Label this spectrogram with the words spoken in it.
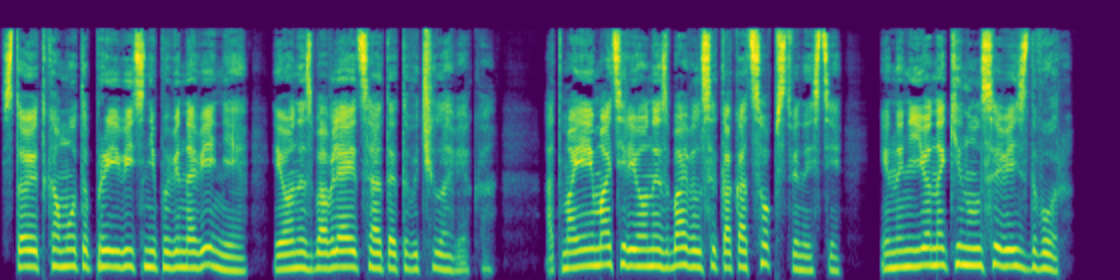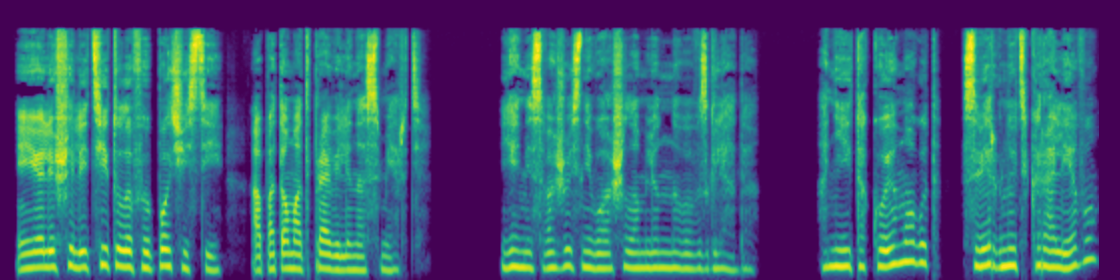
Стоит кому-то проявить неповиновение, и он избавляется от этого человека. От моей матери он избавился как от собственности, и на нее накинулся весь двор. Ее лишили титулов и почестей, а потом отправили на смерть. Я не свожу с него ошеломленного взгляда. Они и такое могут? Свергнуть королеву?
